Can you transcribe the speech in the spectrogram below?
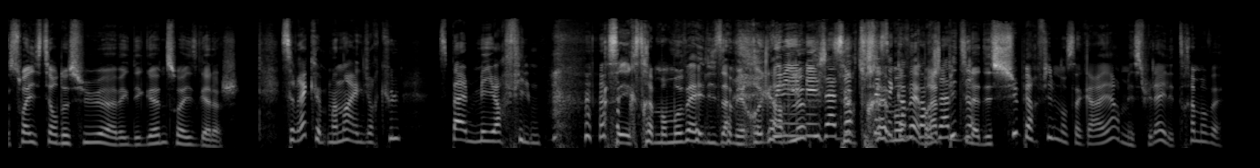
Soit il se tire dessus avec des guns, soit il se galoche. C'est vrai que maintenant avec du recul, c'est pas le meilleur film. C'est extrêmement mauvais, Elisa, mais Oui, regarde-le. mais j'adore, C'est sais, très comme mauvais. Brad Pitt, il a des super films dans sa carrière, mais celui-là, il est très mauvais.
